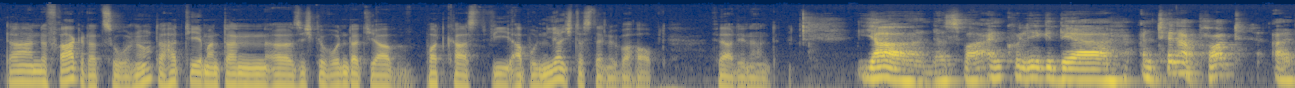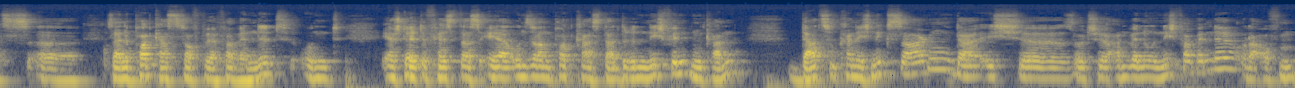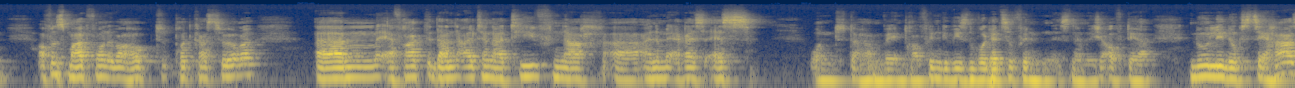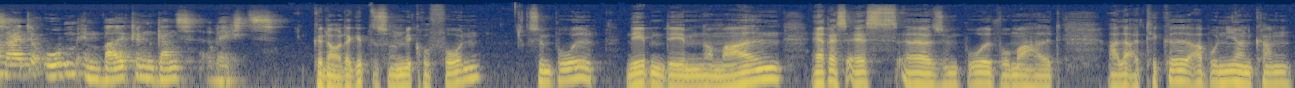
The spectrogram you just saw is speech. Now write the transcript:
da eine Frage dazu. Ne? Da hat jemand dann äh, sich gewundert, ja, Podcast, wie abonniere ich das denn überhaupt, Ferdinand? Ja, das war ein Kollege, der AntennaPod als äh, seine Podcast-Software verwendet und er stellte fest, dass er unseren Podcast da drin nicht finden kann. Dazu kann ich nichts sagen, da ich äh, solche Anwendungen nicht verwende oder auf dem, auf dem Smartphone überhaupt Podcast höre. Ähm, er fragte dann alternativ nach äh, einem RSS und da haben wir ihn darauf hingewiesen, wo der zu finden ist, nämlich auf der GNU Linux CH Seite oben im Balken ganz rechts. Genau, da gibt es so ein Mikrofonsymbol neben dem normalen RSS-Symbol, wo man halt alle Artikel abonnieren kann.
